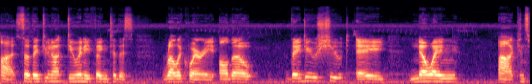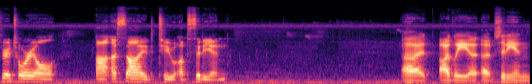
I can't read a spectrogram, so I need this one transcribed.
uh, so they do not do anything to this reliquary. Although they do shoot a knowing, uh, conspiratorial uh, aside to Obsidian. Uh, oddly, uh, Obsidian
